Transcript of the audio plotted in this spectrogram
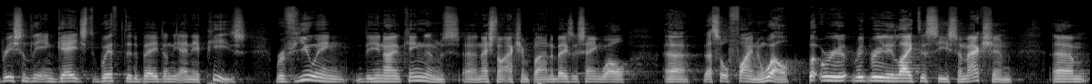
recently engaged with the debate on the NAPs, reviewing the United Kingdom's uh, National Action Plan and basically saying, well, uh, that's all fine and well, but we would really like to see some action, um,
